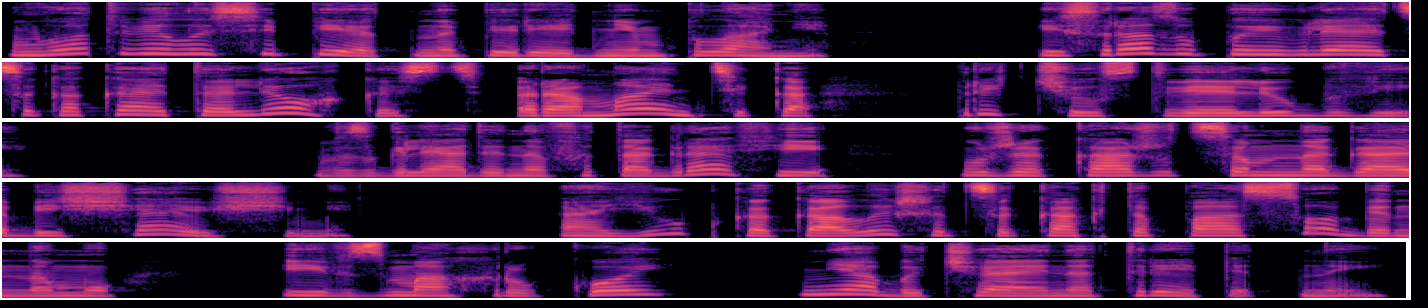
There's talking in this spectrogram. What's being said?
Вот велосипед на переднем плане, и сразу появляется какая-то легкость, романтика, предчувствие любви. Взгляды на фотографии уже кажутся многообещающими, а юбка колышется как-то по-особенному, и взмах рукой необычайно трепетный.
